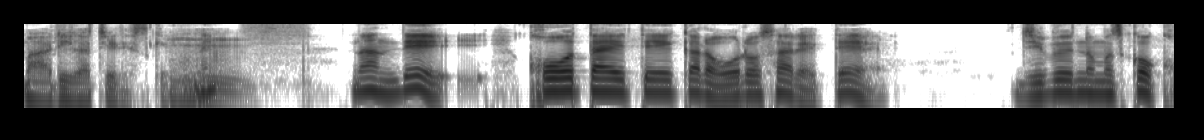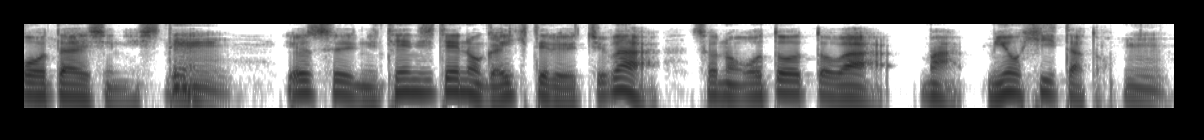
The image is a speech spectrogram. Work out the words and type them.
まあありがちですけどね、うん。なんで皇太帝から降ろされて自分の息子を皇太子にして、うん。要するに天智天皇が生きてるうちはその弟はまあ身を引いたと。うん。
